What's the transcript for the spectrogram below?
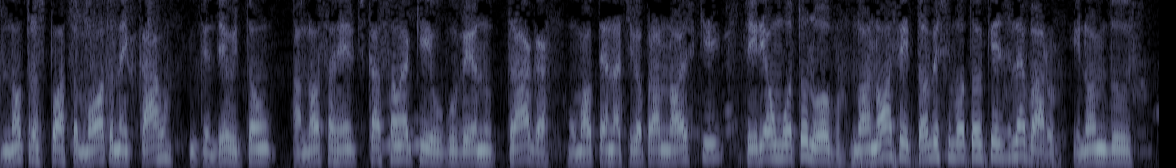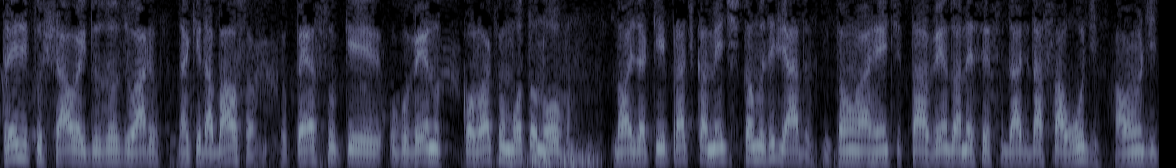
não transporta moto nem carro, entendeu? Então a nossa reivindicação é que o governo traga uma alternativa para nós que seria um motor novo. Nós não aceitamos esse motor que eles levaram. Em nome dos três Ituxau e dos usuários daqui da Balsa, eu peço que o governo coloque um motor novo. Nós aqui praticamente estamos ilhados. Então a gente está vendo a necessidade da saúde, onde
